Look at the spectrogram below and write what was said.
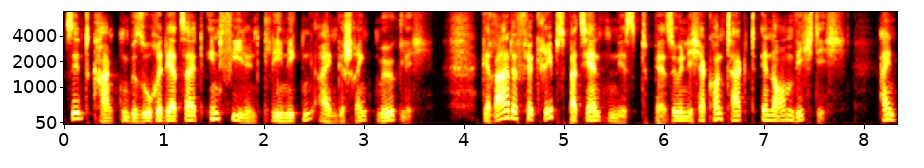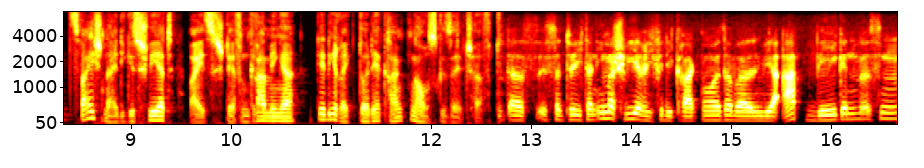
sind Krankenbesuche derzeit in vielen Kliniken eingeschränkt möglich. Gerade für Krebspatienten ist persönlicher Kontakt enorm wichtig. Ein zweischneidiges Schwert, weiß Steffen Gramminger, der Direktor der Krankenhausgesellschaft. Das ist natürlich dann immer schwierig für die Krankenhäuser, weil wir abwägen müssen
